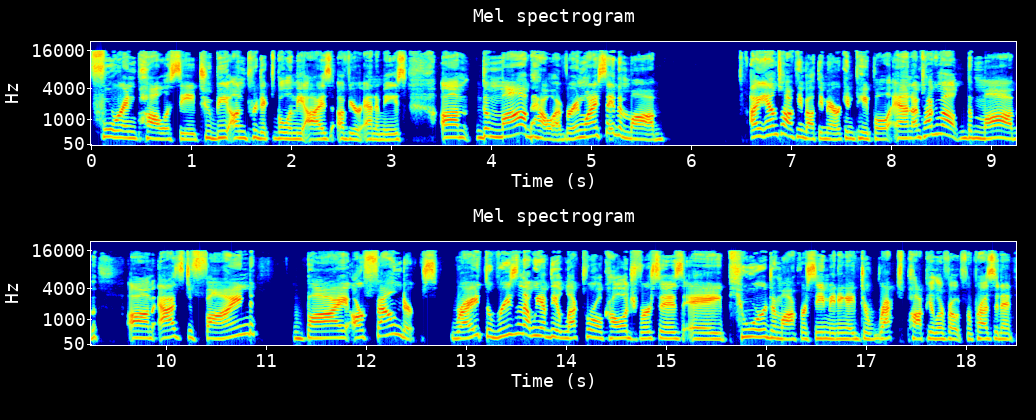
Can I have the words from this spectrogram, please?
foreign policy to be unpredictable in the eyes of your enemies. Um, the mob, however, and when I say the mob, I am talking about the American people, and I'm talking about the mob um, as defined by our founders, right? The reason that we have the electoral college versus a pure democracy, meaning a direct popular vote for president,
